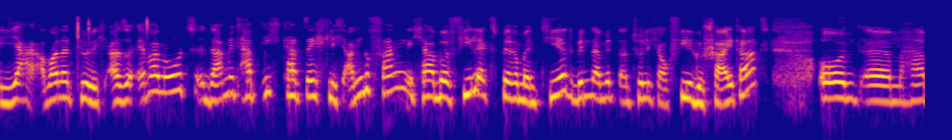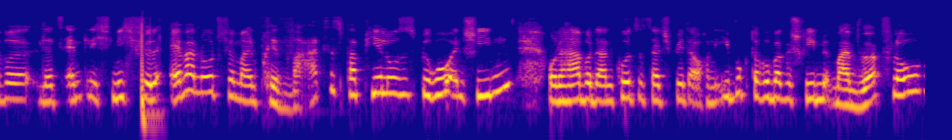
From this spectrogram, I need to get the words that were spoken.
Ja, aber natürlich. Also Evernote, damit habe ich tatsächlich angefangen. Ich habe viel experimentiert, bin damit natürlich auch viel gescheitert und ähm, habe letztendlich mich für Evernote für mein privates papierloses Büro entschieden und habe dann kurze Zeit später auch ein E-Book darüber geschrieben mit meinem Workflow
